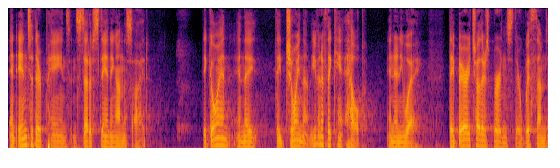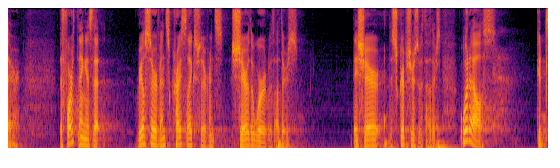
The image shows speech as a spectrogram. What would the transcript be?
and into their pains instead of standing on the side. They go in and they they join them, even if they can't help in any way. They bear each other's burdens, they're with them there. The fourth thing is that real servants, Christ like servants, share the word with others. They share the scriptures with others. What else could,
